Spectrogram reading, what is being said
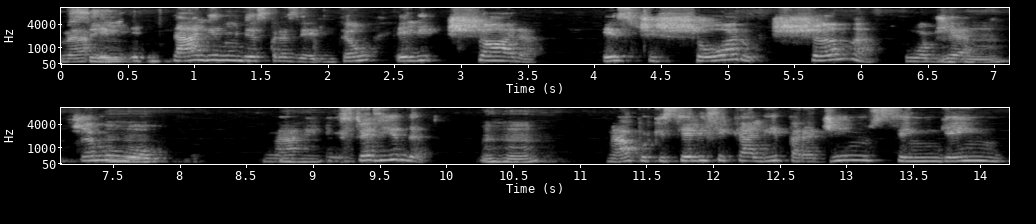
Né? Ele está ali num desprazer. Então, ele chora. Este choro chama o objeto, uhum. chama uhum. o outro. Né? Uhum. Isso é vida. Uhum. Né? Porque se ele ficar ali paradinho, sem ninguém.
